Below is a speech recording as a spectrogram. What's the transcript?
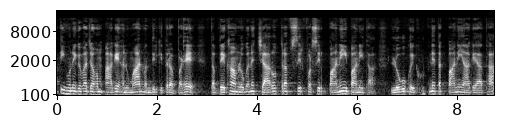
आरती होने के बाद जब हम आगे हनुमान मंदिर की तरफ़ बढ़े, तब देखा हम लोगों ने चारों तरफ़ सिर्फ़ और सिर्फ़ पानी ही पानी था। लोगों के घुटने तक पानी आ गया था।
